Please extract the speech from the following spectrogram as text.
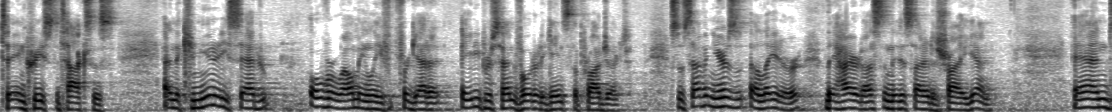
to increase the taxes. And the community said, overwhelmingly, forget it. 80% voted against the project. So seven years uh, later, they hired us and they decided to try again. And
